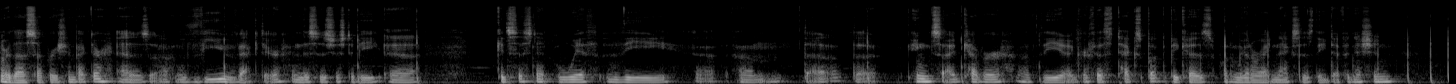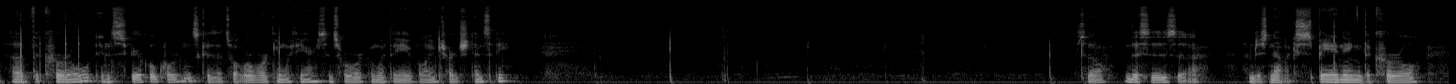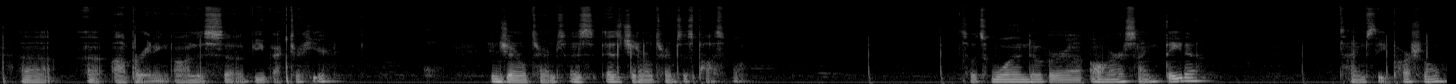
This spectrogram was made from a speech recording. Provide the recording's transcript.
or the separation vector as a v vector. And this is just to be uh, consistent with the, uh, um, the, the inside cover of the Griffith textbook, because what I'm going to write next is the definition of the curl in spherical coordinates because that's what we're working with here since we're working with a volume charge density. So this is, uh, I'm just now expanding the curl uh, uh, operating on this uh, v vector here in general terms, as, as general terms as possible. So it's 1 over uh, r sine theta times the partial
